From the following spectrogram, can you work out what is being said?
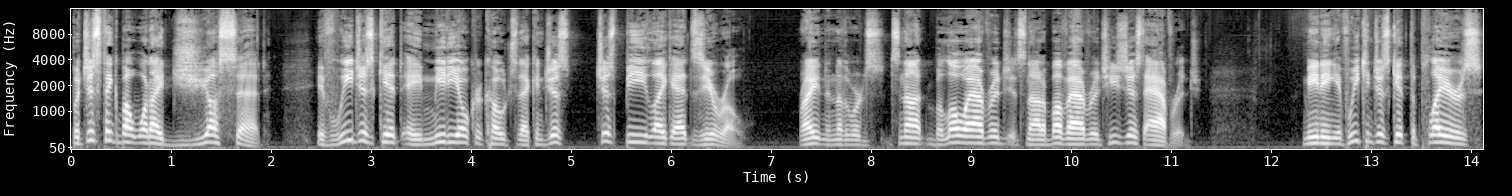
But just think about what I just said. If we just get a mediocre coach that can just just be like at zero, right? In other words, it's not below average, it's not above average, he's just average. Meaning, if we can just get the players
